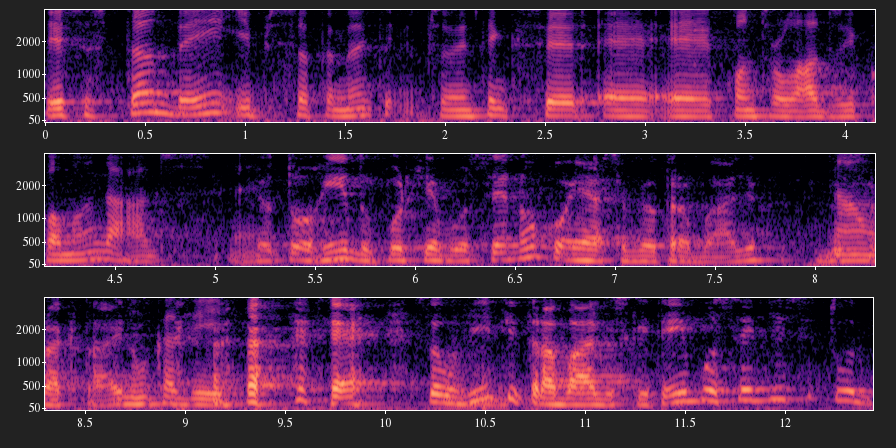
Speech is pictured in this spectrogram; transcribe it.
esses também e principalmente, principalmente têm que ser é, é, controlados e comandados. Né? Eu estou rindo porque você não conhece o meu trabalho dos não, fractais. Nunca vi. é, são 20 trabalhos que tem e você disse tudo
